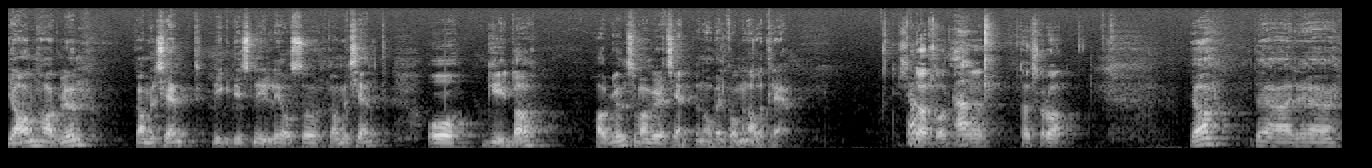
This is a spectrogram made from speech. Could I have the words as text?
Jan Haglund, gammel kjent. Vigdis Nyli, også gammel kjent. Og Gyda Haglund, som har blitt kjent med nå. Velkommen alle tre. Takk, Ja. Eh, Takk skal du ha. Ja, det er eh,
